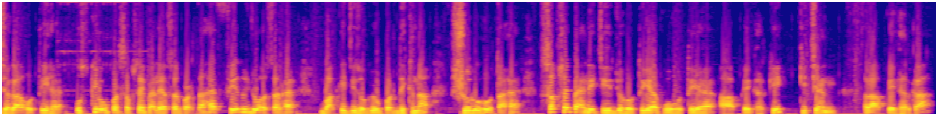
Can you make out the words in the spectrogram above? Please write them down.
जगह होती है, उसके ऊपर सबसे पहले असर पड़ता है, फिर जो असर है, बाकी चीज़ों के ऊपर दिखना शुरू होता है। सबसे पहली चीज़ जो होती है, वो होती है आपके घर की किचन और आपके घर का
